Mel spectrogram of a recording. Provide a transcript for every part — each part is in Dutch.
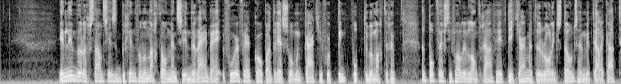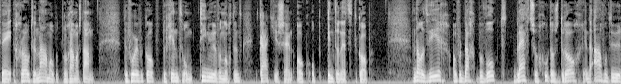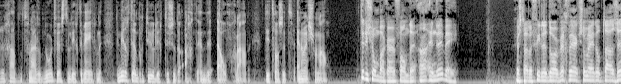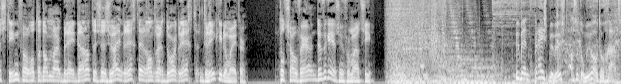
In Limburg staan sinds het begin van de nacht al mensen in de rij bij voorverkoopadressen om een kaartje voor Pinkpop te bemachtigen. Het popfestival in Landgraaf heeft dit jaar met de Rolling Stones en Metallica twee grote namen op het programma staan. De voorverkoop begint om 10 uur vanochtend. Kaartjes zijn ook op internet te koop. En dan het weer. Overdag bewolkt. Blijft zo goed als droog. In de avonduren gaat het vanuit het noordwesten licht regenen. De middagtemperatuur ligt tussen de 8 en de 11 graden. Dit was het NOS Journaal. Dit is John Bakker van de ANWB. Er staat een file door wegwerkzaamheden op de A16 van Rotterdam naar Breda... tussen Zwijndrecht en Randweg Dordrecht 3 kilometer. Tot zover de verkeersinformatie. U bent prijsbewust als het om uw auto gaat.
